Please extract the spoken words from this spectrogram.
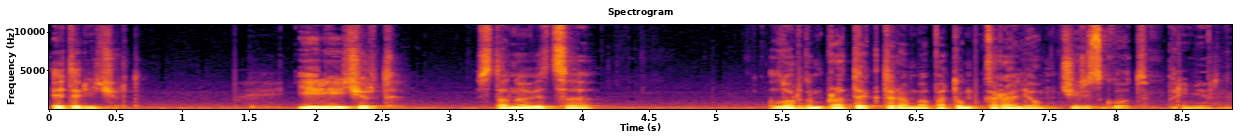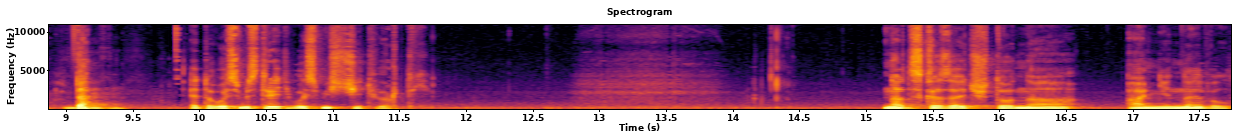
это Ричард. И Ричард становится лордом-протектором, а потом королем. Через год примерно. Да, угу. это 83-84. Надо сказать, что на Анне Невилл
